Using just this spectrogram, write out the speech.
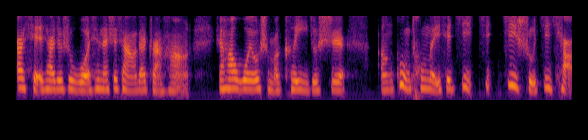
要写一下，就是我现在是想要在转行，然后我有什么可以就是嗯共通的一些技技技术技巧，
